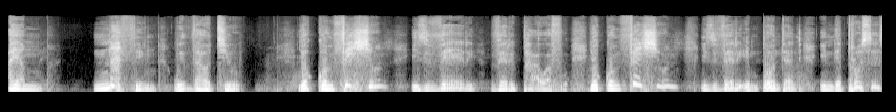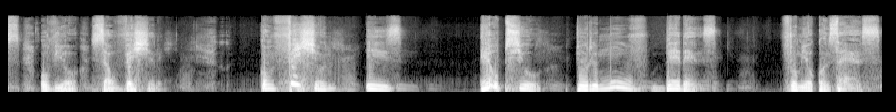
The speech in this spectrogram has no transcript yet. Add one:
I am nothing without you. Your confession is very, very powerful. Your confession is very important in the process of your salvation. Confession is helps you to remove burdens from your conscience.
